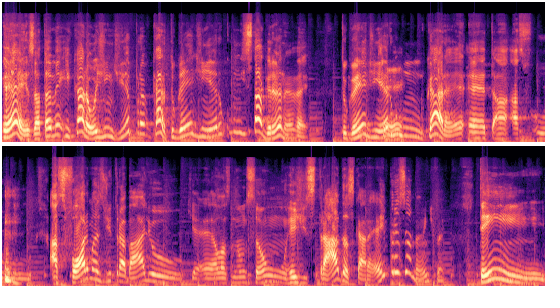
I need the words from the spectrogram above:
É, exatamente. E, cara, hoje em dia, pra... cara, tu ganha dinheiro com Instagram, né, velho? Tu ganha dinheiro Sim. com. Cara, é, é as, o, as formas de trabalho que elas não são registradas, cara, é impressionante, velho. Tem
